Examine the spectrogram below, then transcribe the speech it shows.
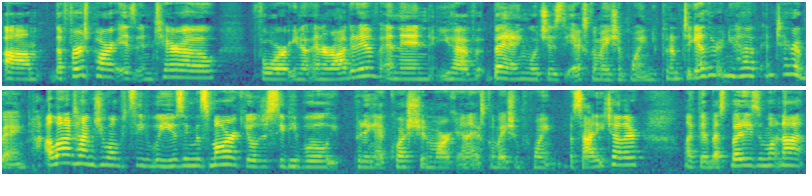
Um, the first part is interro for, you know, interrogative, and then you have bang, which is the exclamation point. You put them together and you have interrobang. A lot of times you won't see people using this mark. You'll just see people putting a question mark and an exclamation point beside each other, like they're best buddies and whatnot.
